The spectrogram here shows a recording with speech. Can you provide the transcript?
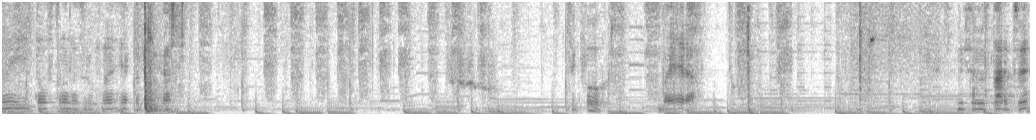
No i tą stronę zróbmy, jak to psika. Fuch, bajera. Myślę, że starczy.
